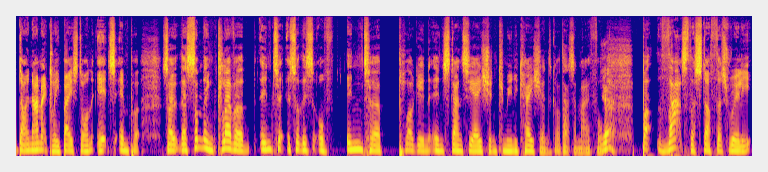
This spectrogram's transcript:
dynamically based on its input. So there's something clever into so this of inter plug-in instantiation communications. God, that's a mouthful. Yeah. But that's the stuff that's really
